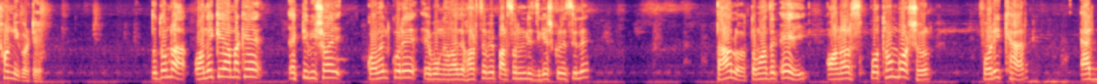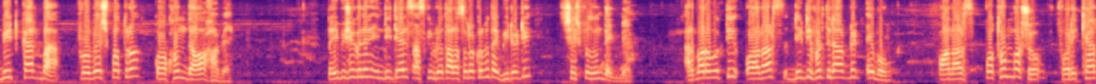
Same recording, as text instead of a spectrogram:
সন্নিকটে। তো তোমরা অনেকে আমাকে একটি বিষয় কমেন্ট করে এবং আমাদের হোয়াটসঅ্যাপে পার্সোনালি জিজ্ঞেস করেছিলে। তা হলো, তোমাদের এই অনার্স প্রথম বর্ষর পরীক্ষার অ্যাডমিট কার্ড বা প্রবেশপত্র কখন দেওয়া হবে? তো এই বিষয়গুলির ইন ডিটেলস আজকে ভিডিওতে আলোচনা করব, তাই ভিডিওটি শেষ পর্যন্ত দেখবে। আর পরবর্তী অনার্স ডিগ্রি ভর্তির আপডেট এবং অনার্স প্রথম বর্ষ পরীক্ষার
